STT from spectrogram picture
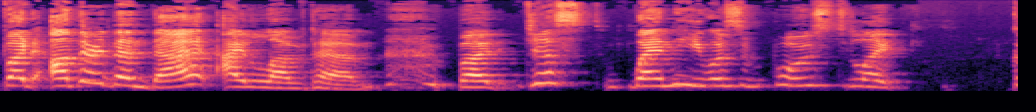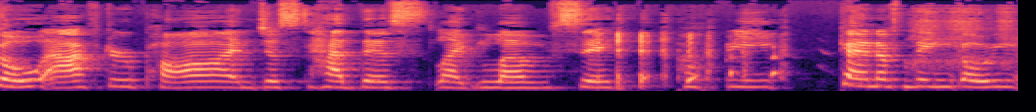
but other than that, I loved him. But just when he was supposed to like go after Pa and just had this like lovesick puppy kind of thing going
